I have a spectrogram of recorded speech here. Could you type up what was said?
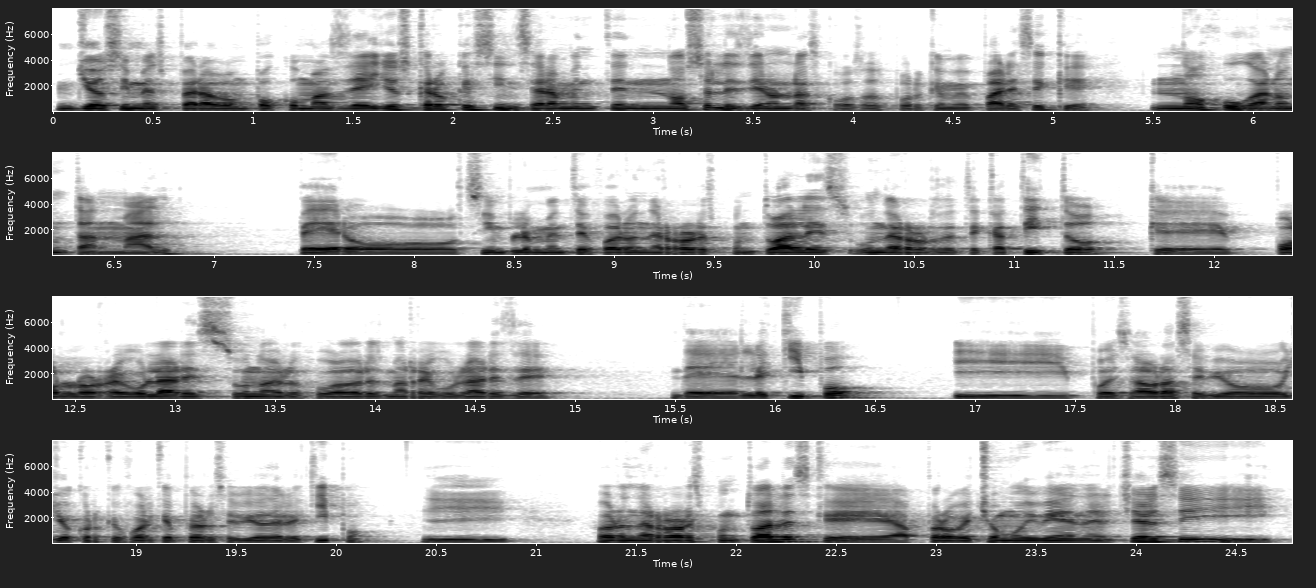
yo sí me esperaba un poco más de ellos. Creo que sinceramente no se les dieron las cosas porque me parece que no jugaron tan mal, pero simplemente fueron errores puntuales. Un error de Tecatito, que por lo regular es uno de los jugadores más regulares de del equipo y pues ahora se vio, yo creo que fue el que peor se vio del equipo y fueron errores puntuales que aprovechó muy bien el Chelsea y,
